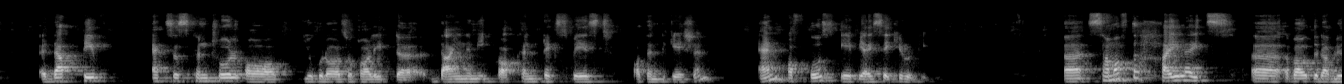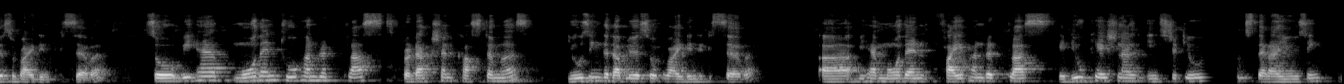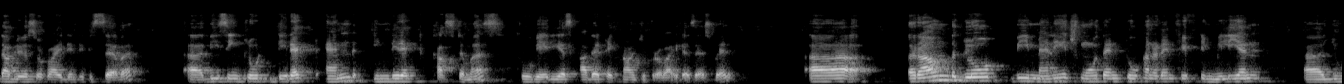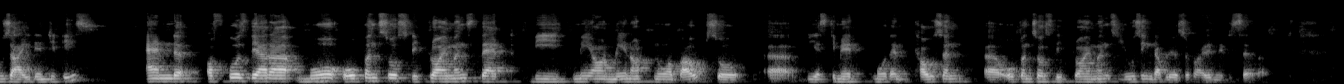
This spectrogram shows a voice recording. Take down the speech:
adaptive access control, or you could also call it uh, dynamic or context-based authentication, and of course, API security. Uh, some of the highlights uh, about the WSO2 Identity Server. So we have more than 200 plus production customers using the WSO2 Identity Server. Uh, we have more than 500 plus educational institutes that are using WSO2 Identity Server. Uh, these include direct and indirect customers through various other technology providers as well. Uh, around the globe, we manage more than 250 million uh, user identities. And of course, there are more open source deployments that we may or may not know about. So uh, we estimate more than 1,000 uh, open source deployments using WSO2 Identity Server.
